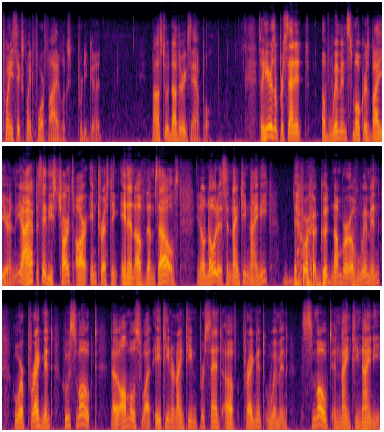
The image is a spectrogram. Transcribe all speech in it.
26.45 looks pretty good. Now let's do another example. So here's a percentage of women smokers by year. And yeah, I have to say these charts are interesting in and of themselves. You know, notice in 1990 there were a good number of women who were pregnant who smoked. Now, almost what 18 or 19 percent of pregnant women smoked in 1990,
